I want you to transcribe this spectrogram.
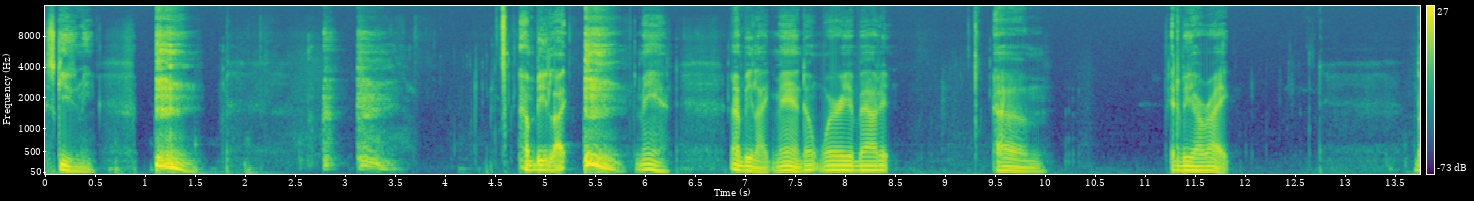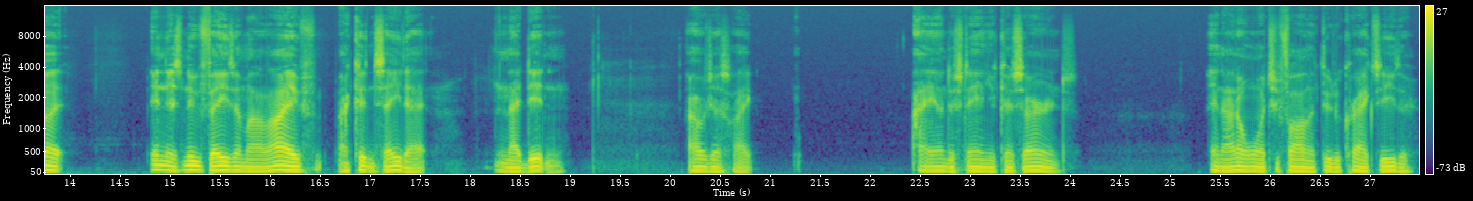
Excuse me. I'd be like, man, I'd be like, man, don't worry about it. Um, it'll be all right. But in this new phase of my life, I couldn't say that. And I didn't. I was just like, I understand your concerns. And I don't want you falling through the cracks either.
